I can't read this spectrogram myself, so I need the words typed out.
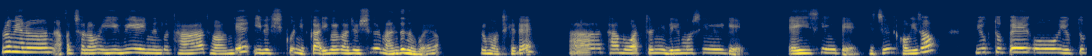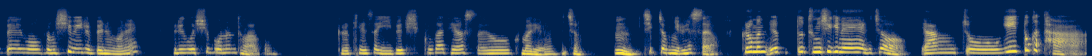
그러면은 아까처럼 이 위에 있는 거 다 더한 게 219니까 이걸 가지고 식을 만드는 거예요. 그러면 어떻게 돼? 아, 다 모았더니 네모 3개, A 3배, 그치? 거기서 6도 빼고 6도 빼고 그럼 12를 빼는 거네. 그리고 15는 더하고. 그렇게 해서 219가 되었어요. 그 말이에요. 그쵸? 음, 식 정리를 했어요. 그러면 또 등식이네. 그쵸? 양쪽이 똑같아.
